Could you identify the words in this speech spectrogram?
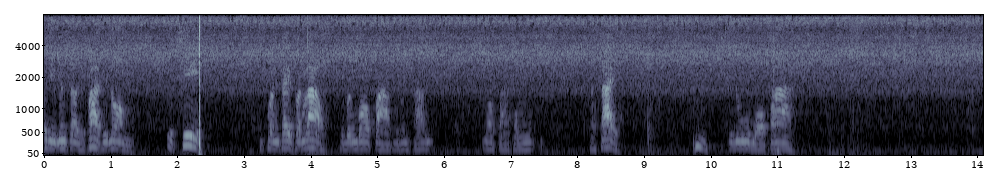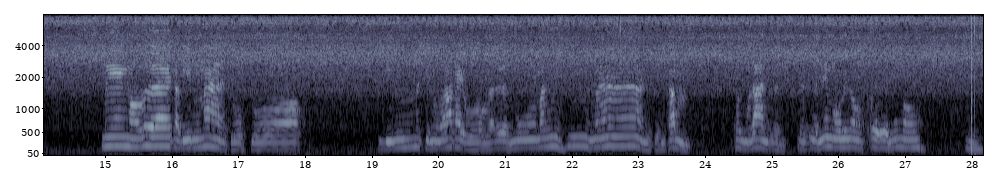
พอดีมันเกิดพาพี่น้องอุดซี่ฝั่งไทยฝั่งลาวไปเบิ่งบ่อป่าไปเบิ่งสามบ่อป่าของภาคใต้ไปดูบ่อปลาแมงเมาเอ้ยกับบินมาจกจกบินมากินหัวไก่โอ่งแล้วเอิญมูมันมานี่เป็นคำคนโบราณเอิญเอิญเอิญแมงเมาพี่น้องเอิญเอิญแมงเมาอืม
